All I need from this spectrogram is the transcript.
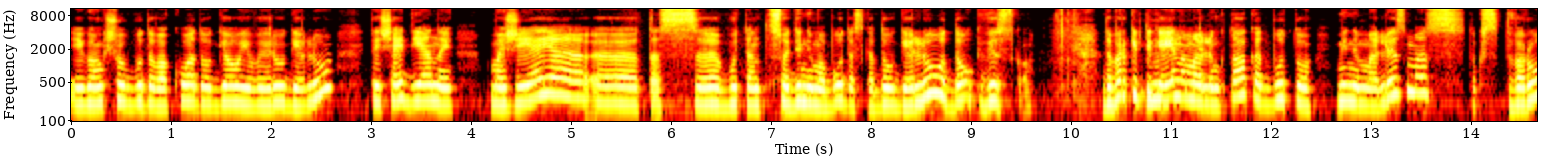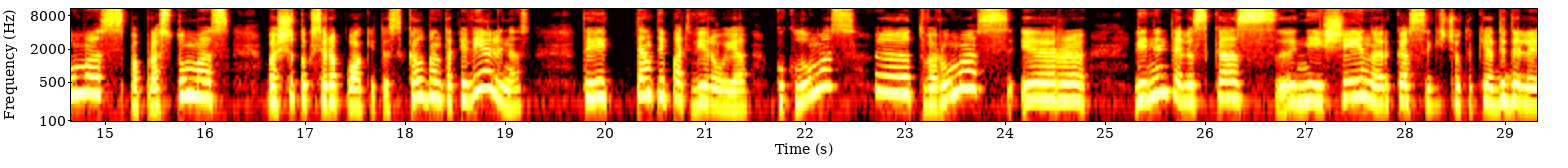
Jeigu anksčiau būdavo kuo daugiau įvairių gėlių tai šiai dienai mažėja e, tas būtent sodinimo būdas kad daug gėlių daug visko dabar kaip tik einama link to kad būtų minimalizmas toks tvarumas paprastumas. Va šitoks yra pokytis. Kalbant apie vėlines tai ten taip pat vyrauja kuklumas e, tvarumas ir vienintelis kas neišeina ir kas sakyčiau tokia didelė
